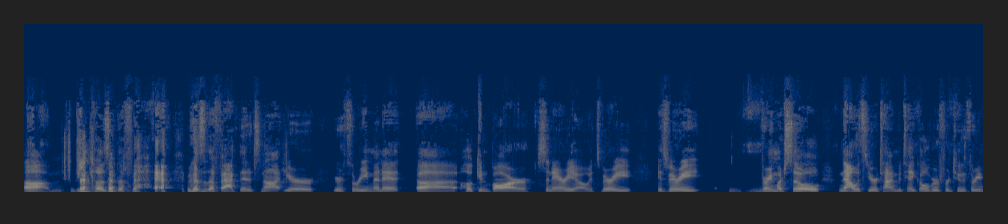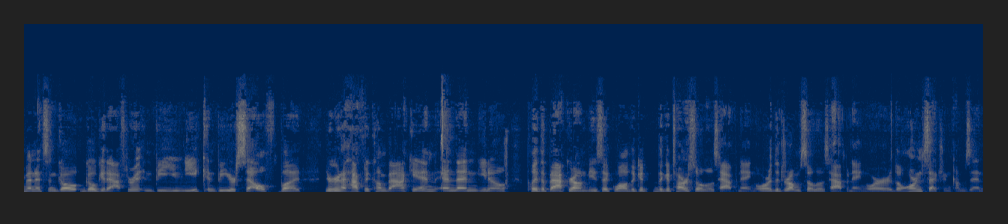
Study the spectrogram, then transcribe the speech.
um, because of the fact because of the fact that it's not your your three minute uh, hook and bar scenario. It's very it's very very much so now it's your time to take over for two three minutes and go go get after it and be unique and be yourself but you're gonna have to come back in and then you know play the background music while the the guitar solo is happening or the drum solo is happening or the horn section comes in.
